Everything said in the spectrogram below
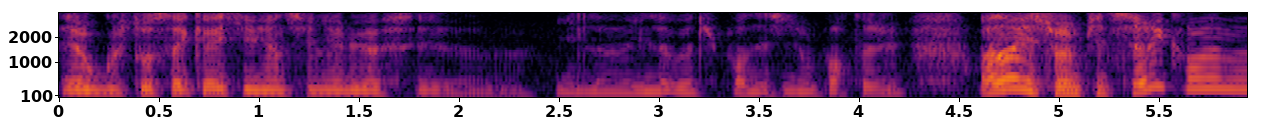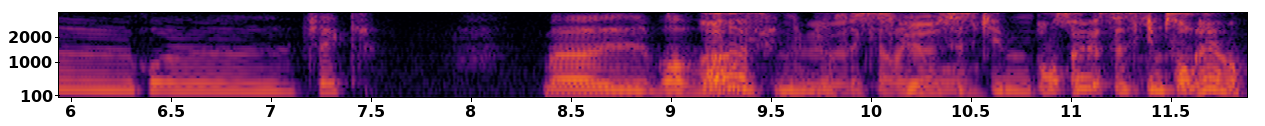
et Augusto Sakai qui vient de signer à l'UFC. euh, il l'a il l'a battu par décision partagée. Ah non, il est sur une petite série quand même, tchèque. Bah euh, bravo, il finit bien euh, sa c'est ce carrière. que- c'est ce qui me pensait, c'est ce qui me semblait. Hein.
